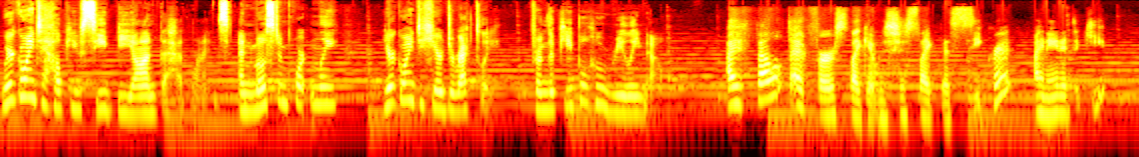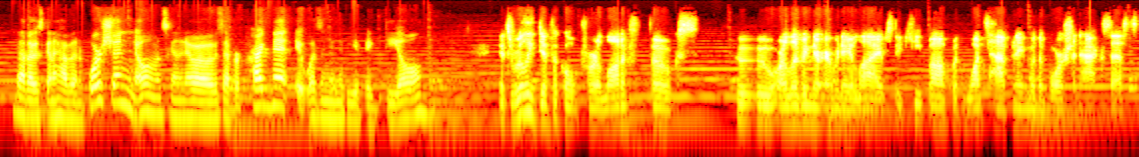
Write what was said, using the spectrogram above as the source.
We're going to help you see beyond the headlines, and most importantly, you're going to hear directly from the people who really know. I felt at first like it was just like this secret I needed to keep that I was going to have an abortion. No one was going to know I was ever pregnant. It wasn't going to be a big deal. It's really difficult for a lot of folks who are living their everyday lives to keep up with what's happening with abortion access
